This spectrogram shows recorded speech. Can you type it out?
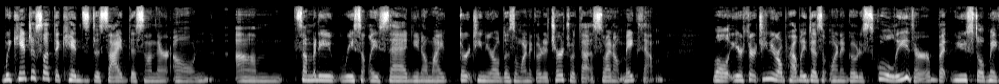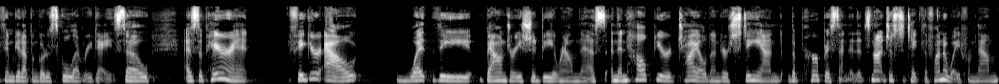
we can't just let the kids decide this on their own. Um, somebody recently said, you know, my 13 year old doesn't want to go to church with us, so I don't make them. Well, your 13 year old probably doesn't want to go to school either, but you still make them get up and go to school every day. So, as the parent, figure out what the boundaries should be around this and then help your child understand the purpose in it. It's not just to take the fun away from them,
